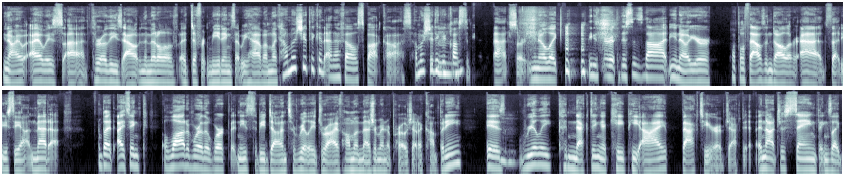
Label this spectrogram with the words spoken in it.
you know, I, I always uh, throw these out in the middle of uh, different meetings that we have. I'm like, how much do you think an NFL spot costs? How much do you think mm-hmm. it costs to be a bachelor? You know, like these are, this is not, you know, your couple thousand dollar ads that you see on Meta. But I think a lot of where the work that needs to be done to really drive home a measurement approach at a company is mm-hmm. really connecting a KPI back to your objective and not just saying things like,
